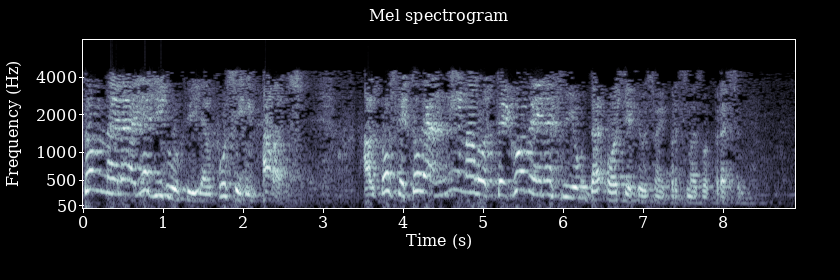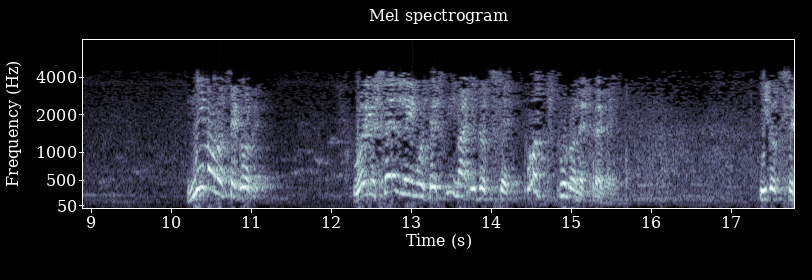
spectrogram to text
Thumma la yajidu fi anfusihim halac. Ali poslije toga nimalo tegove ne smiju da osjete u svojim prsima zbog presuda. nimalo tegobe. وَيُسَلِّمُ تَسْلِيمًا i dok se potpuno ne predaju. I dok se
